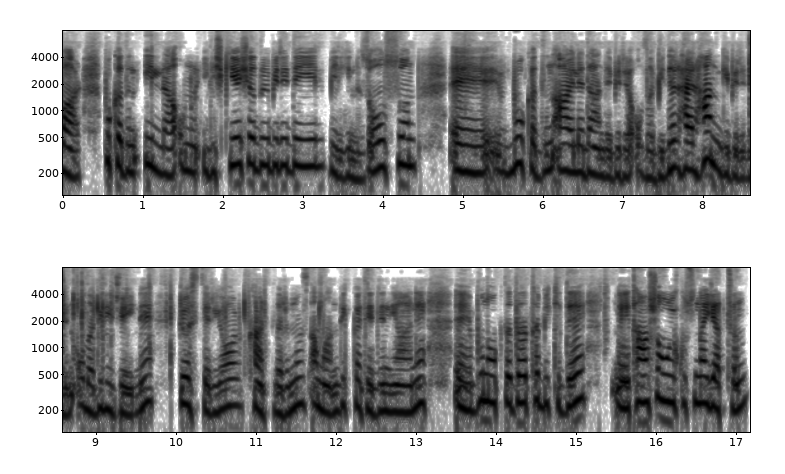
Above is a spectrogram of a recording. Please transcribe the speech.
var. Bu kadın illa onun ilişki yaşadığı biri değil, bilginiz olsun. Eee, bu kadın aileden de biri olabilir. Herhangi birinin olabileceğini gösteriyor kartlarımız. Aman dikkat edin yani. Eee, bu noktada tabii ki de, eee, tavşan uykusuna yatın.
